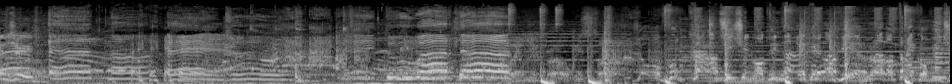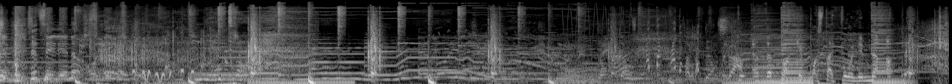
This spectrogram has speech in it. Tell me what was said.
Jo, Vuka Gjishin motin në e kena vjerë Rada Trajkovicin Se cilin është Edhe pak e pastaj folim në apel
